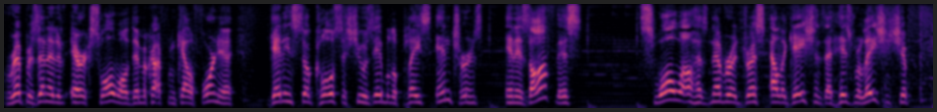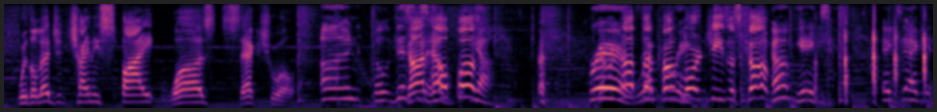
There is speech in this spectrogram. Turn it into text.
Representative Eric Swalwell, Democrat from California, getting so close that she was able to place interns in his office. Swalwell has never addressed allegations that his relationship with alleged Chinese spy was sexual. Un- God help us. Yeah. Prayer. come, Lord Jesus, come. come yeah, exactly. Exactly.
